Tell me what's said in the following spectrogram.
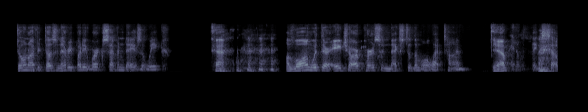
Don't every, doesn't everybody work seven days a week? Yeah. Along with their HR person next to them all that time? Yeah. I don't think so.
